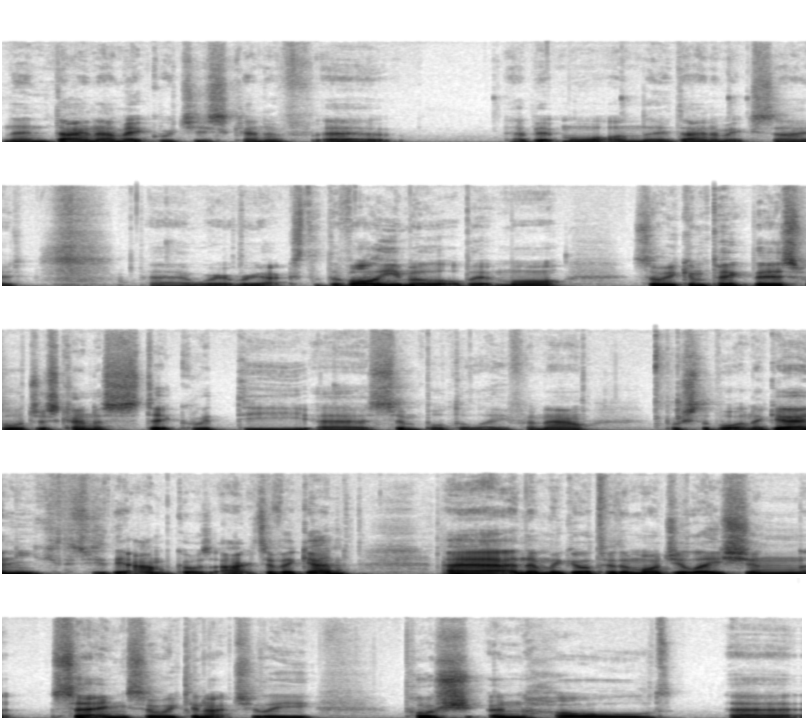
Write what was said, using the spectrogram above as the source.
and then dynamic, which is kind of uh, a bit more on the dynamic side, uh, where it reacts to the volume a little bit more. So we can pick this, we'll just kind of stick with the uh, simple delay for now. Push the button again, you can see the amp goes active again. Uh, and then we go through the modulation settings so we can actually push and hold uh,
